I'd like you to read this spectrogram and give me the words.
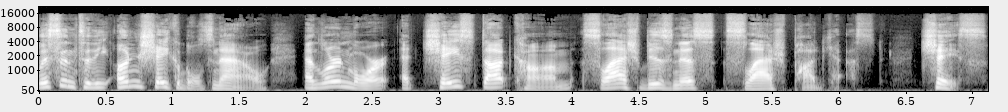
Listen to the Unshakables now and learn more at chase.com slash business slash podcast. Chase,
